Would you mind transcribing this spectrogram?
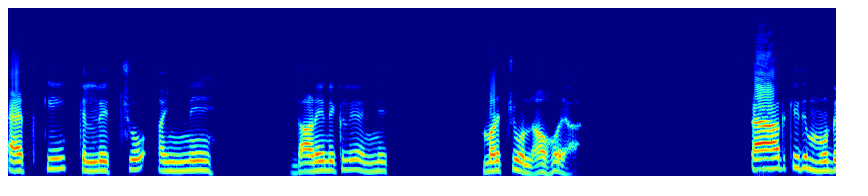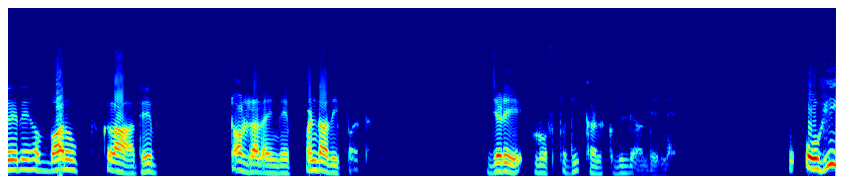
ਐਤਕੀ ਕਿੱਲੇ 'ਚੋਂ ਇੰਨੇ ਦਾਣੇ ਨਿਕਲੇ, ਇੰਨੇ ਮਣ ਝੋਨਾ ਹੋਇਆ। ਐਤਕੀ ਦੇ ਮੁੰਡੇ ਨੇ ਬਾਹਰੋਂ ਘਲਾ ਤੇ ਟੋਲਾ ਲੈਂਦੇ, ਪੰਡਾ ਦੀ ਪੱਟ, ਜਿਹੜੇ ਮੁਫਤ ਦੀ ਕਣਕ ਵੀ ਲਿਆਉਂਦੇ ਨੇ। ਉਹੀ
